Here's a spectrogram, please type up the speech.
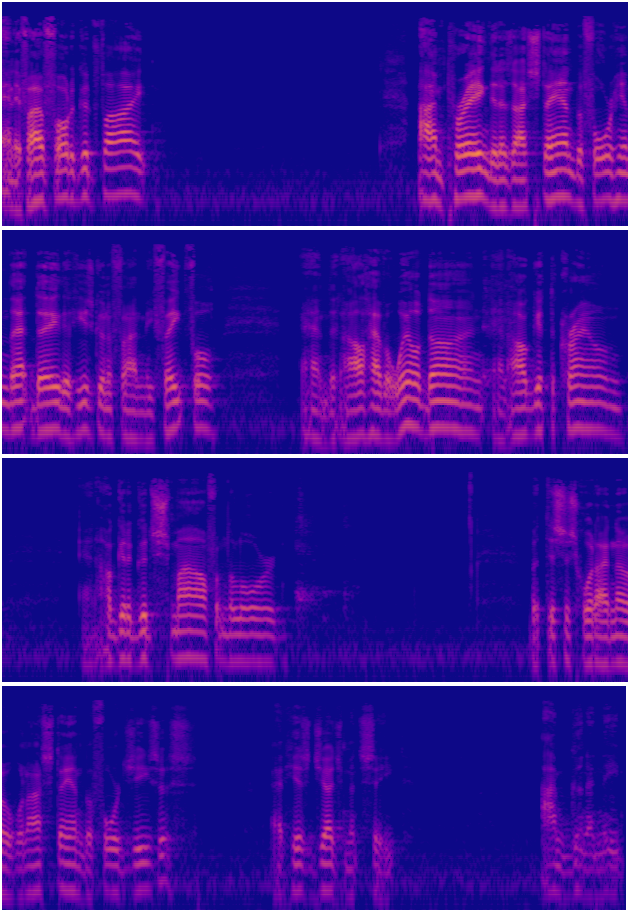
And if I've fought a good fight, I'm praying that as I stand before Him that day, that He's going to find me faithful and that I'll have a well done and I'll get the crown and I'll get a good smile from the Lord. But this is what I know when I stand before Jesus at His judgment seat, I'm going to need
